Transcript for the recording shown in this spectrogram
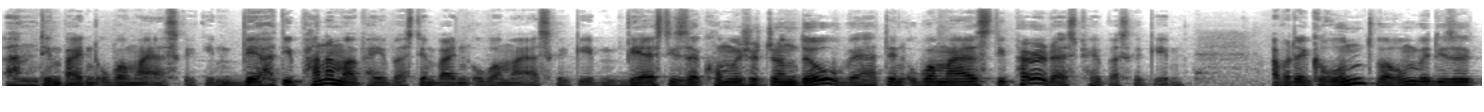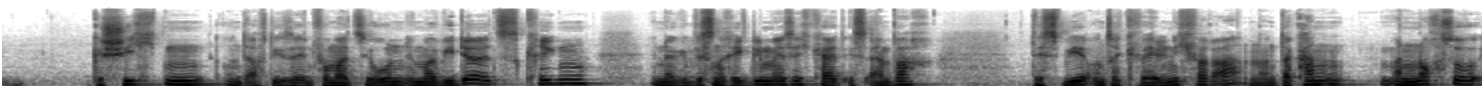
ähm, den beiden Obermeyers gegeben? Wer hat die Panama Papers den beiden Obermeyers gegeben? Wer ist dieser komische John Doe? Wer hat den Obermeyers die Paradise Papers gegeben? Aber der Grund, warum wir diese Geschichten und auch diese Informationen immer wieder jetzt kriegen, in einer gewissen Regelmäßigkeit, ist einfach, dass wir unsere Quellen nicht verraten. Und da kann man noch so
